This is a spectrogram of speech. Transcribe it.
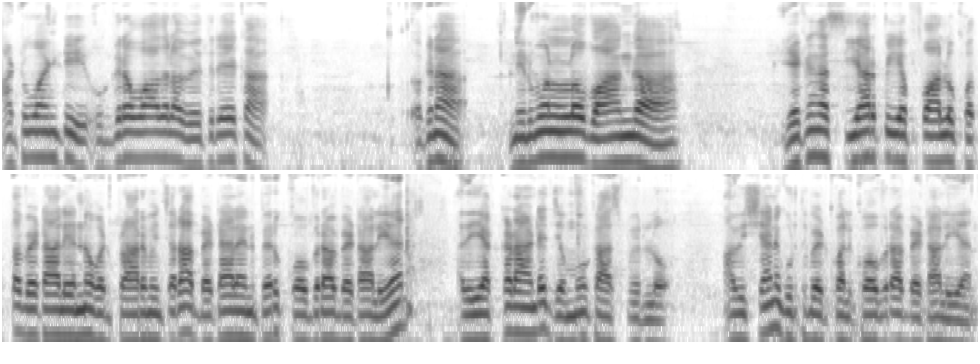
అటువంటి ఉగ్రవాదుల వ్యతిరేక ఓకేనా నిర్మూలనలో భాగంగా ఏకంగా సిఆర్పిఎఫ్ వాళ్ళు కొత్త బెటాలియన్ ఒకటి ప్రారంభించారు. ఆ బెటాలియన్ పేరు కోబ్రా బెటాలియన్. అది ఎక్కడ అంటే జమ్మూ కాశ్మీర్లో. ఆ విషయాన్ని గుర్తుపెట్టుకోవాలి. Cobra battalion.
